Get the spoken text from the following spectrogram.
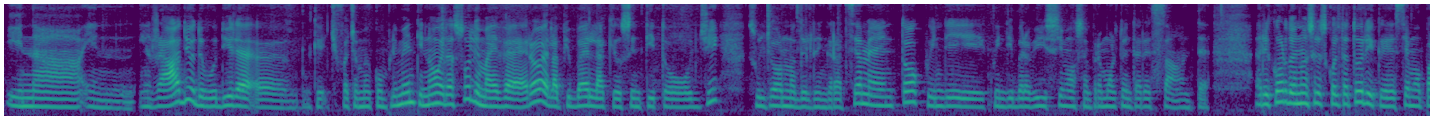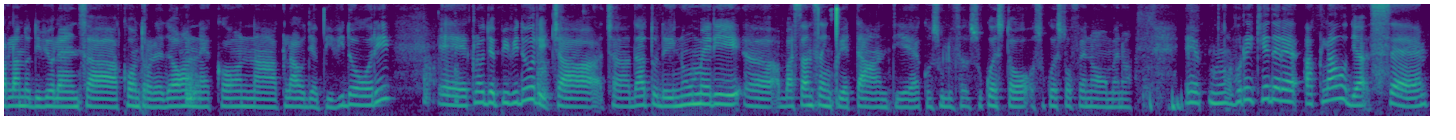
in, uh, in, in radio, devo dire eh, che ci facciamo i complimenti noi da soli, ma è vero, è la più bella che ho sentito oggi sul giorno del ringraziamento, quindi, quindi bravissimo, sempre molto interessante. Ricordo ai nostri ascoltatori che stiamo parlando di violenza contro le donne con uh, Claudia Pividori e Claudia Pividori ci ha, ci ha dato dei numeri uh, abbastanza inquietanti ecco, sul, su, questo, su, questo, fenomeno. E, mh, mm, vorrei chiedere a Claudia se,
